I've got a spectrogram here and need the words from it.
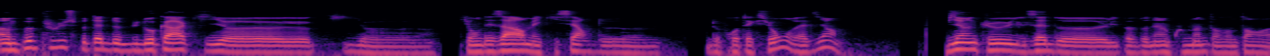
un peu plus peut-être de budoka qui, qui, qui ont des armes et qui servent de, de protection, on va dire. Bien qu'ils aident, euh, ils peuvent donner un coup de main de temps en temps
